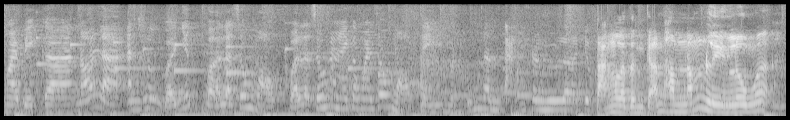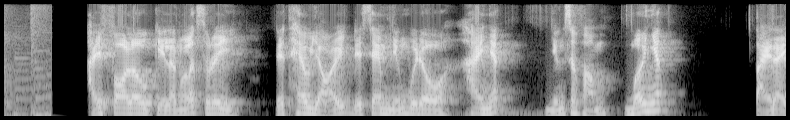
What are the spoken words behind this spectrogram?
ngoài việc à, nói là anh thương vợ nhất vợ là số 1 vợ là số 2 không ai số 1 thì mình cũng nên tặng Frank Muller cho Tặng là tình cảm thâm nắm liền luôn á Hãy follow Kỳ Lần Luxury để theo dõi để xem những video hay nhất những sản phẩm mới nhất tại đây.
